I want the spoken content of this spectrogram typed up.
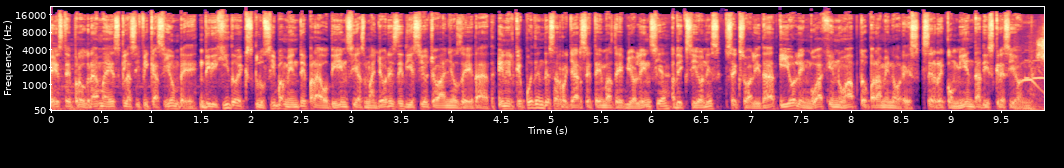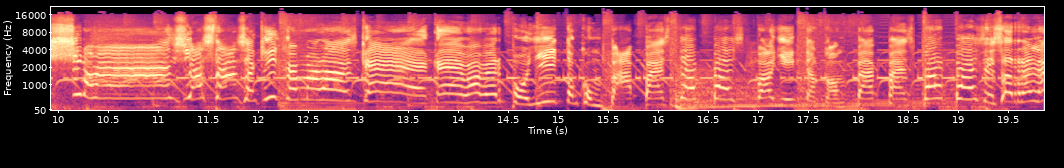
Este programa es clasificación B, dirigido exclusivamente para audiencias mayores de 18 años de edad, en el que pueden desarrollarse temas de violencia, adicciones, sexualidad y o lenguaje no apto para menores. Se recomienda discreción. ¡Ya estás aquí, cámaras! ¿Qué? ¿Qué? Va a haber pollito con papas, papas, pollito con papas, papas. Esa rola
